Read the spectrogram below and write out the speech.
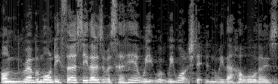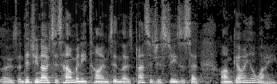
on remember Maundy Thursday, those of us who are here, we, we watched it, didn't we? That whole, all those, those. And did you notice how many times in those passages Jesus said, I'm going away.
